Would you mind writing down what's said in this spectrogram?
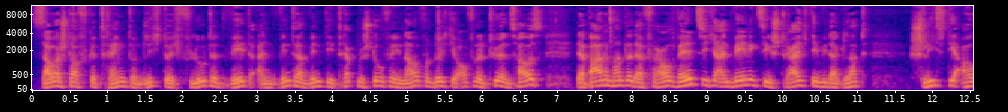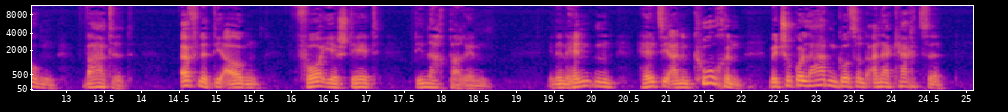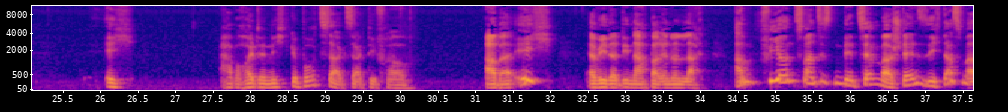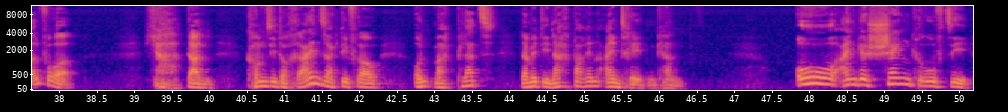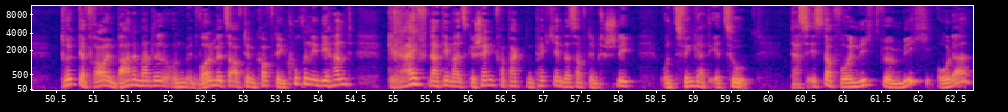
Sauerstoff getränkt und lichtdurchflutet weht ein Winterwind die Treppenstufen hinauf und durch die offene Tür ins Haus. Der Bademantel der Frau wellt sich ein wenig, sie streicht ihn wieder glatt, schließt die Augen, wartet öffnet die Augen, vor ihr steht die Nachbarin. In den Händen hält sie einen Kuchen mit Schokoladenguss und einer Kerze. Ich habe heute nicht Geburtstag, sagt die Frau. Aber ich, erwidert die Nachbarin und lacht, am 24. Dezember, stellen Sie sich das mal vor. Ja, dann kommen Sie doch rein, sagt die Frau und macht Platz damit die Nachbarin eintreten kann. Oh, ein Geschenk, ruft sie, drückt der Frau im Bademantel und mit Wollmütze auf dem Kopf den Kuchen in die Hand, greift nach dem als Geschenk verpackten Päckchen, das auf dem Tisch liegt, und zwinkert ihr zu. Das ist doch wohl nicht für mich, oder?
